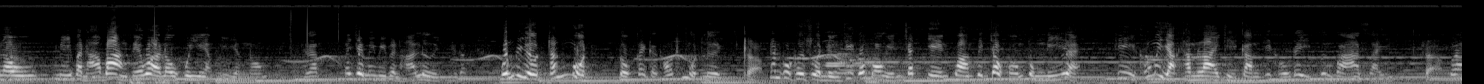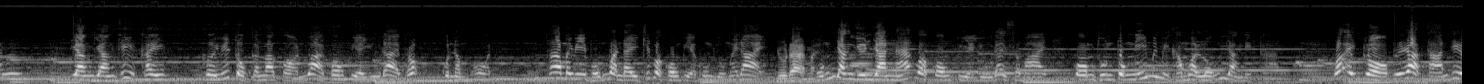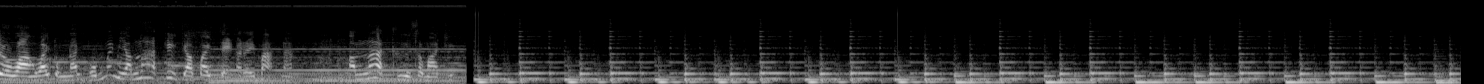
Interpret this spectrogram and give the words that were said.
เรามีปัญหาบ้าง แต่ว่าเราคุยอย่างพี่อย่างน้องนะครับไม่ใช่ไม่มีปัญหาเลยนะครับผลประโยชน์ทั้งหมดตกให้กับเขาทั้งหมดเลยครับนั่นก็คือส่วนหนึ่งที่เขามองเห็นชัดเจนความเป็นเจ้าของตรงนี้แหละ ที่เขาไม่อยากทำลายกิจกรรมที่เขาได้พึ่งพาอาศัย ครับเพราะฉะนั้นอย่างอย่างที่ใครเคยวิตกกันมาก่อนว่าคลองเปียอยู่ได้ เพราะคุณนำพร ถ้าไม่มีผมวันใดคิดว่าคลองเปียคงอยู่ไม่ได้ อยู่ได้ไหมผมยังยืนยันนะฮะว่าคลองเปียอยู่ได้สบาย กองทุนตรงนี้ไม่มีคำว่าหลงอย่างเด็ดขาด เพราะไอ้กรอบหรือรากฐานที่เราวางไว้ตรงนั้น ผมไม่มีอำนาจที่จะไปแตะอะไรมากนะอำนาจคือสมาชิก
